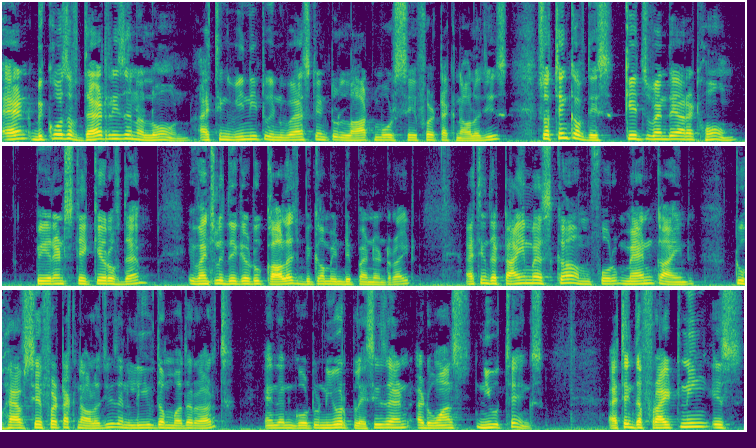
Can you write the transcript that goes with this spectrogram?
and because of that reason alone, I think we need to invest into a lot more safer technologies. So think of this: kids when they are at home, parents take care of them eventually they go to college, become independent, right? I think the time has come for mankind to have safer technologies and leave the Mother Earth and then go to newer places and advance new things. I think the frightening is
